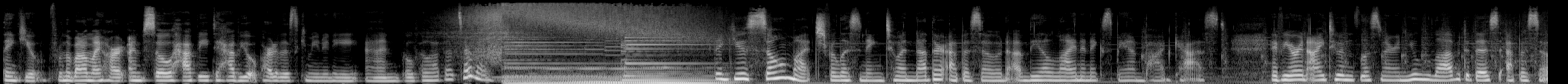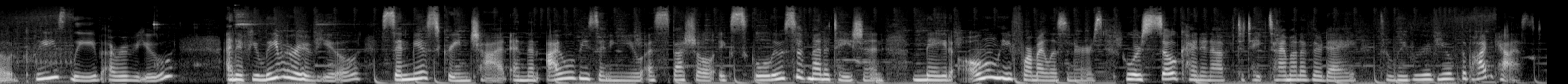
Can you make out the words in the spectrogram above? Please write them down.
Thank you from the bottom of my heart. I'm so happy to have you a part of this community and go fill out that survey. Thank you so much for listening to another episode of the Align and Expand podcast. If you're an iTunes listener and you loved this episode, please leave a review and if you leave a review, send me a screenshot, and then I will be sending you a special exclusive meditation made only for my listeners who are so kind enough to take time out of their day to leave a review of the podcast.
